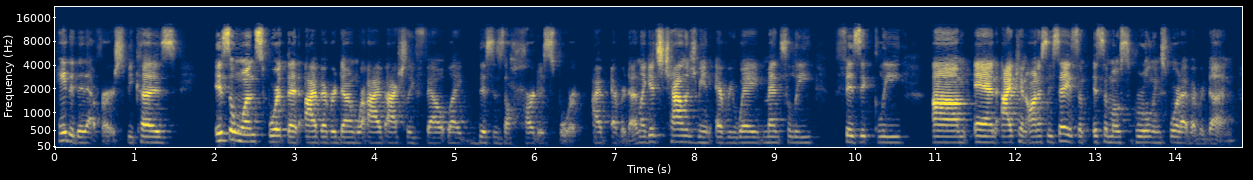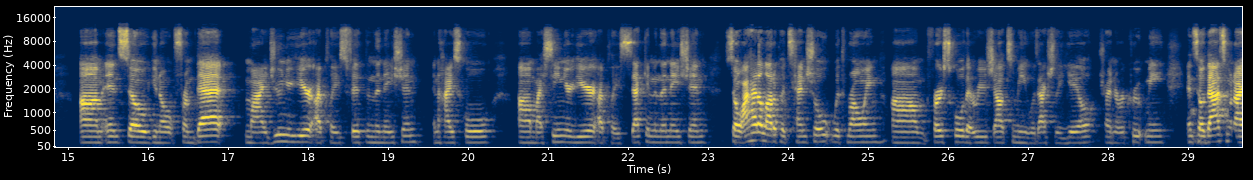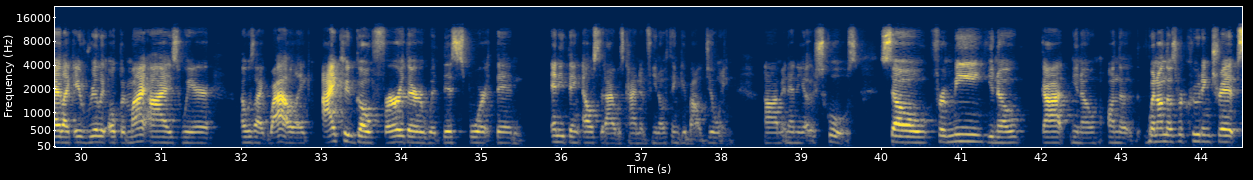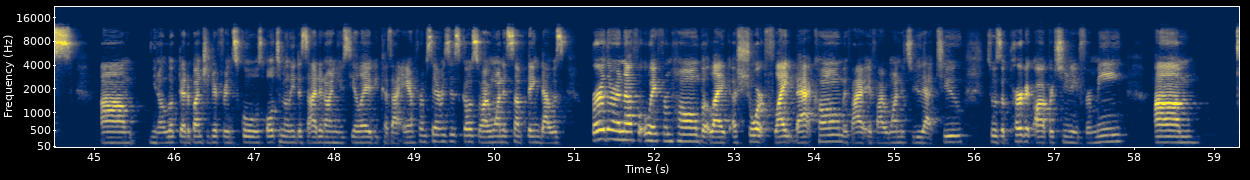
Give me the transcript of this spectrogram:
hated it at first because it's the one sport that I've ever done where I've actually felt like this is the hardest sport I've ever done. Like it's challenged me in every way, mentally, physically, um, and I can honestly say it's a, it's the most grueling sport I've ever done. Um, and so, you know, from that, my junior year, I placed fifth in the nation in high school. Um, my senior year, I placed second in the nation. So I had a lot of potential with rowing. Um, first school that reached out to me was actually Yale, trying to recruit me. And so that's when I like it really opened my eyes where I was like, wow, like I could go further with this sport than anything else that I was kind of, you know, thinking about doing um, in any other schools. So for me, you know, got, you know, on the, went on those recruiting trips, um, you know, looked at a bunch of different schools, ultimately decided on UCLA because I am from San Francisco. So I wanted something that was further enough away from home, but like a short flight back home if I, if I wanted to do that too. So it was a perfect opportunity for me. Um,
